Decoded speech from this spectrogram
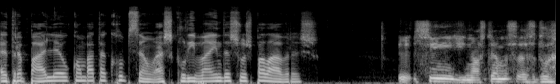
atrapalha o combate à corrupção. Acho que li bem das suas palavras. Sim, e nós temos as duas,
